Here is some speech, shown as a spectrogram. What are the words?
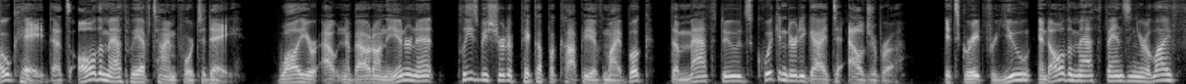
Okay, that's all the math we have time for today. While you're out and about on the internet, please be sure to pick up a copy of my book, The Math Dude's Quick and Dirty Guide to Algebra. It's great for you and all the math fans in your life,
